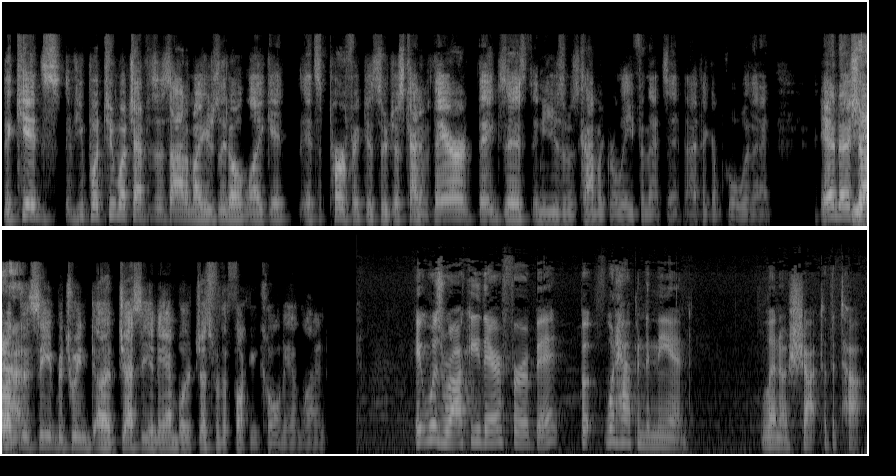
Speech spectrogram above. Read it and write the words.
the kids, if you put too much emphasis on them, I usually don't like it. It's perfect as they're just kind of there, they exist, and you use them as comic relief, and that's it. I think I'm cool with that. And uh, shout yeah. out the scene between uh, Jesse and Amber just for the fucking Conan line. It was rocky there for a bit, but what happened in the end? Leno shot to the top.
